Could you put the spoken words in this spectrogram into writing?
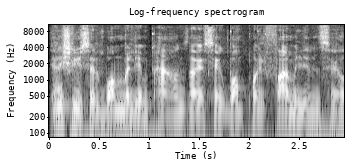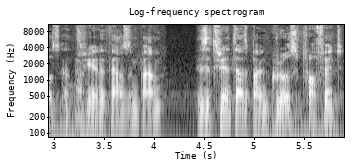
Initially, you said one million pounds. Now you're saying 1.5 million in sales and 300,000 pound. Is it 300,000 pound gross profit?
